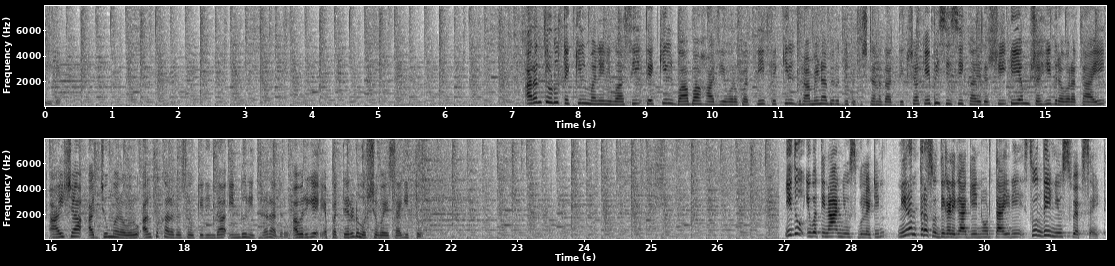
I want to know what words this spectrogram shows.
ಅರಂತೋಡು ತೆಕ್ಕಿಲ್ ಮನೆ ನಿವಾಸಿ, ತೆಕ್ಕಿಲ್ ಬಾಬಾ ಹಾಜಿಯವರ ಪತ್ನಿ, ತೆಕ್ಕಿಲ್ ಗ್ರಾಮೀಣಾಭಿವೃದ್ಧಿ ಪ್ರತಿಷ್ಠಾನದ ಅಧ್ಯಕ್ಷ, ಕೆಪಿಸಿಸಿ ಕಾರ್ಯದರ್ಶಿ ಟಿಎಂ ಶಹೀದ್ ರವರ ತಾಯಿ ಆಯಿಷಾ ಅಜ್ಜುಮ್ಮರವರು ಅಲ್ಪಕಾಲದ ಸೌಖ್ಯದಿಂದ ಇಂದು ನಿಧನರಾದರು. ಅವರಿಗೆ ಎಪ್ಪತ್ತೆರಡು ವರ್ಷ ವಯಸ್ಸಾಗಿತ್ತು. ಇದು ಇವತ್ತಿನ ನ್ಯೂಸ್ ಬುಲೆಟಿನ್. ನಿರಂತರ ಸುದ್ದಿಗಳಿಗಾಗಿ ನೋಡ್ತಾ ಇರಿ ಸುದ್ದಿ ನ್ಯೂಸ್ ವೆಬ್ಸೈಟ್.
